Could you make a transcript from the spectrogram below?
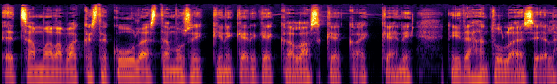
että samalla vaikka sitä kuulee sitä musiikkia, niin kerkeekään laskee kaikkea, niin niitähän tulee siellä.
